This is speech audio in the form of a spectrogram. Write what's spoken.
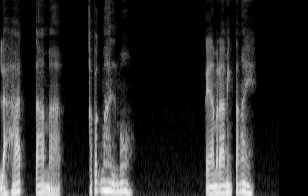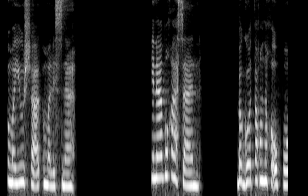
lahat tama kapag mahal mo. Kaya maraming tanga eh. Tumayo siya at umalis na. Kinabukasan, bagot ako nakaupo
